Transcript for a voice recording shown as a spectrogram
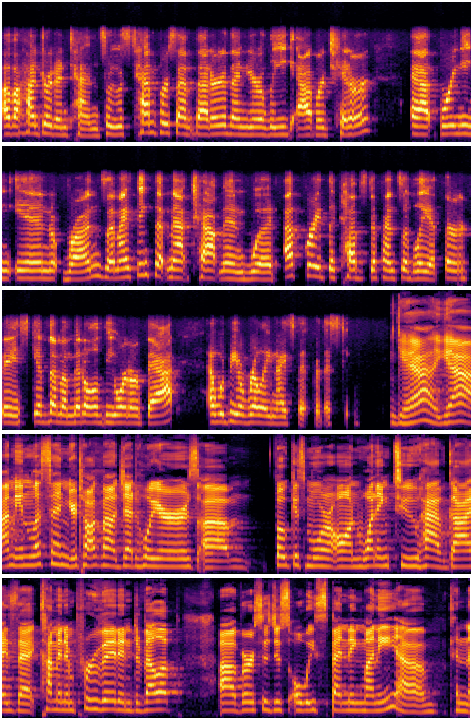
of 110. So he was 10% better than your league average hitter at bringing in runs. And I think that Matt Chapman would upgrade the Cubs defensively at third base, give them a middle of the order bat, and would be a really nice fit for this team. Yeah, yeah. I mean, listen, you're talking about Jed Hoyer's um, focus more on wanting to have guys that come and prove it and develop. Uh, versus just always spending money uh, can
